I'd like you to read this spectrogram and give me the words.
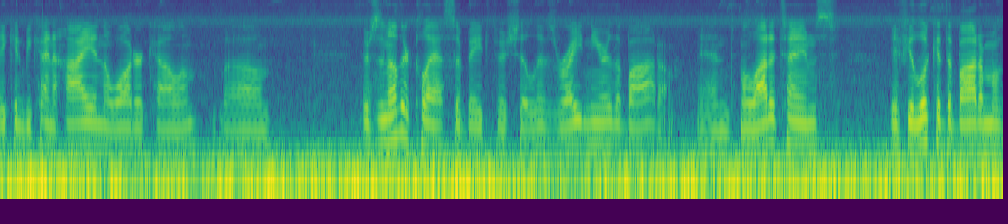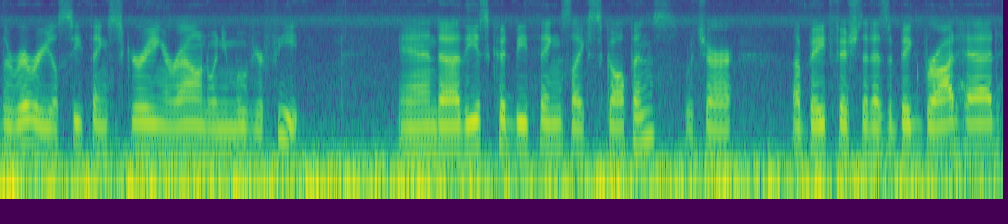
they can be kind of high in the water column. Um, there's another class of bait fish that lives right near the bottom. And a lot of times, if you look at the bottom of the river, you'll see things scurrying around when you move your feet. And uh, these could be things like sculpins, which are a bait fish that has a big broad head,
